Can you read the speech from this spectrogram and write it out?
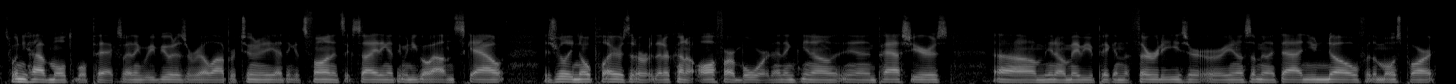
it's when you have multiple picks. So I think we view it as a real opportunity. I think it's fun, it's exciting. I think when you go out and scout, there's really no players that are that are kind of off our board. I think you know in past years. Um, you know, maybe you're picking the 30s or, or, you know something like that, and you know for the most part,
